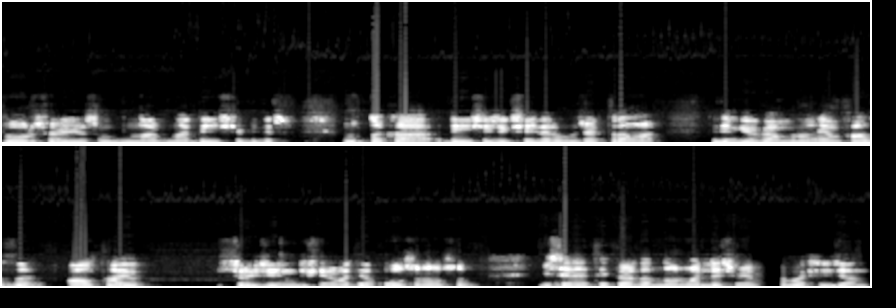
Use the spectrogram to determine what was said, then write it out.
doğru söylüyorsun bunlar bunlar değişebilir. Mutlaka değişecek şeyler olacaktır ama dediğim gibi ben bunun en fazla 6 ay süreceğini düşünüyorum. Hadi olsun olsun bir sene tekrardan normalleşmeye başlayacağını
